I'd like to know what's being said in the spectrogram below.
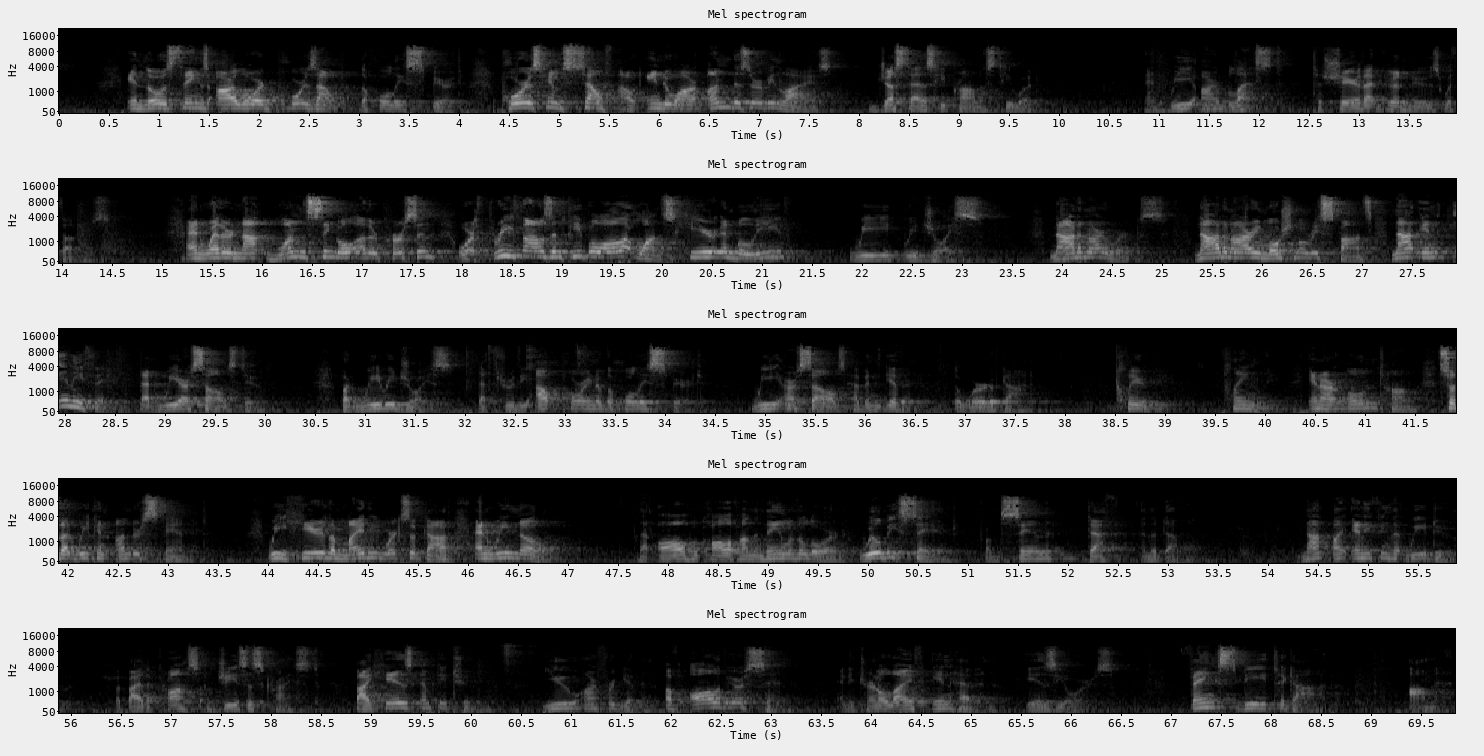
In those things, our Lord pours out the Holy Spirit, pours Himself out into our undeserving lives, just as He promised He would. And we are blessed to share that good news with others. And whether not one single other person or 3,000 people all at once hear and believe, we rejoice. Not in our works, not in our emotional response, not in anything that we ourselves do, but we rejoice that through the outpouring of the Holy Spirit, we ourselves have been given the Word of God clearly, plainly, in our own tongue, so that we can understand it we hear the mighty works of God, and we know that all who call upon the name of the Lord will be saved from sin, death, and the devil. Not by anything that we do, but by the cross of Jesus Christ, by his empty tomb, you are forgiven of all of your sin, and eternal life in heaven is yours. Thanks be to God. Amen.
